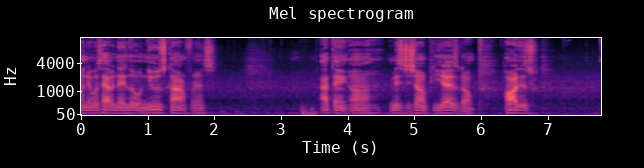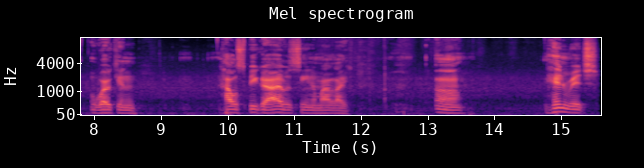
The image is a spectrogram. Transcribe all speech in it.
When they was having their little news conference, I think uh, Mr. Jean Pierre is the hardest working House Speaker I ever seen in my life. Uh, Heinrich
